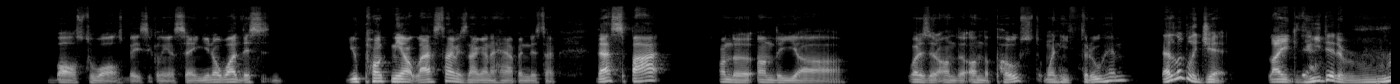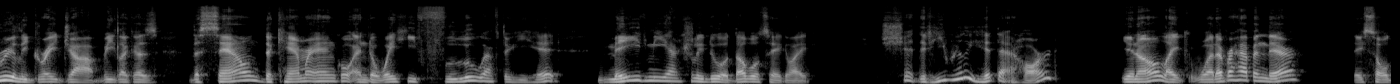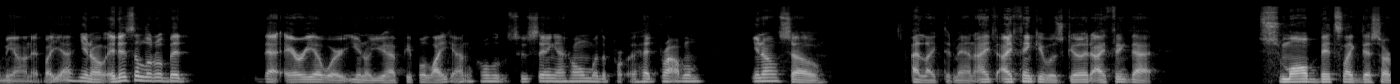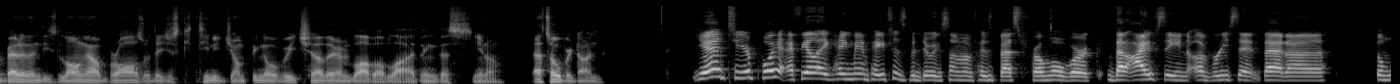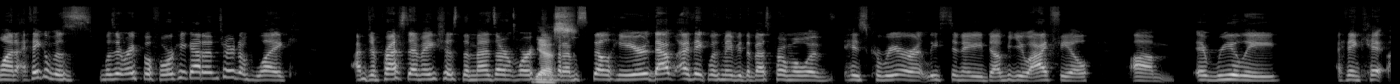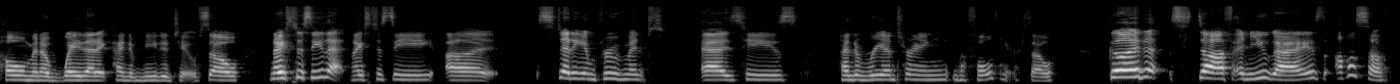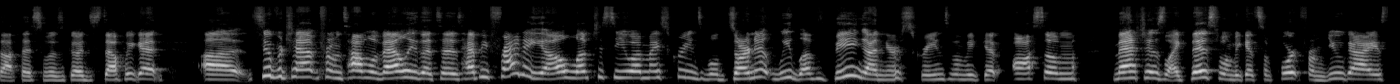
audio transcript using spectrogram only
balls to walls basically and saying, you know what, this is you punked me out last time. It's not gonna happen this time. That spot on the on the uh what is it on the on the post when he threw him, that looked legit. Like yeah. he did a really great job. Be like as the sound, the camera angle, and the way he flew after he hit made me actually do a double take. Like, shit, did he really hit that hard? You know, like whatever happened there, they sold me on it. But yeah, you know, it is a little bit that area where you know you have people like Adam Cole who's sitting at home with a, pro- head problem, you know. So I liked it, man. I I think it was good. I think that small bits like this are better than these long out brawls where they just continue jumping over each other and blah blah blah. I think that's you know that's overdone. Yeah, to your point, I feel like Hangman Page has been doing some of his best promo work that I've seen of recent. That uh the one I think it was was it right before he got entered of like I'm depressed, I'm anxious, the meds aren't working, yes. but I'm still here. That I think was maybe the best promo of his career, or at least in AEW. I feel um, it really, I think, hit home in a way that it kind of needed to. So nice to see that. Nice to see uh, steady improvement as he's kind of re-entering the fold here. So good stuff. And you guys also thought this was good stuff. We get uh, super chat from Tom LaValle that says, Happy Friday, y'all. Love to see you on my screens. Well, darn it, we love being on your screens when we get awesome matches like this, when we get support from you guys.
